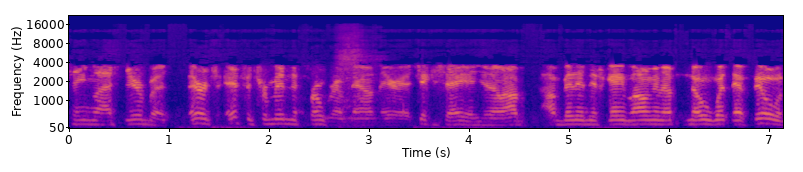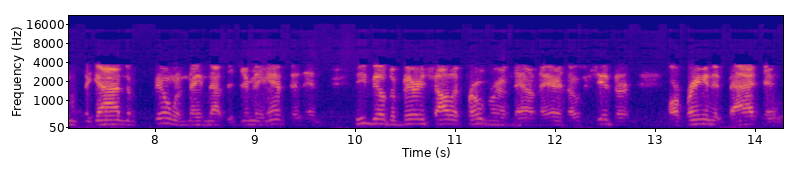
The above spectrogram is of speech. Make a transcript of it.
team last year, but they're it's a tremendous program down there at Chickasha. And you know, I've I've been in this game long enough to know what that field was. The guy the field was named after Jimmy Hampton, and he built a very solid program down there. And those kids are are bringing it back, and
